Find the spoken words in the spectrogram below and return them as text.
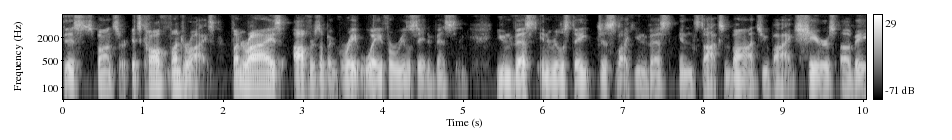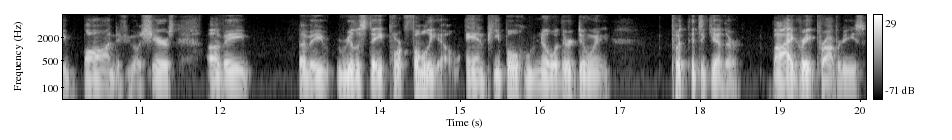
this sponsor. It's called Fundrise. Fundrise offers up a great way for real estate investing. You invest in real estate just like you invest in stocks and bonds. You buy shares of a bond, if you will, shares of a of a real estate portfolio. And people who know what they're doing put it together, buy great properties,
